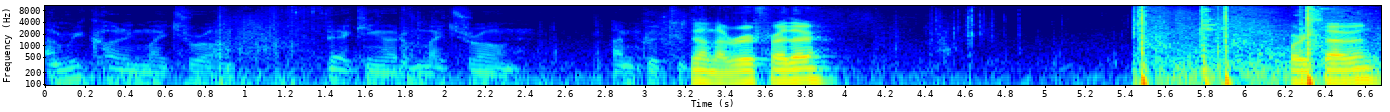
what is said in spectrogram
I'm recalling my drone. Backing out of my drone. I'm good to He's on the roof right there. 47.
